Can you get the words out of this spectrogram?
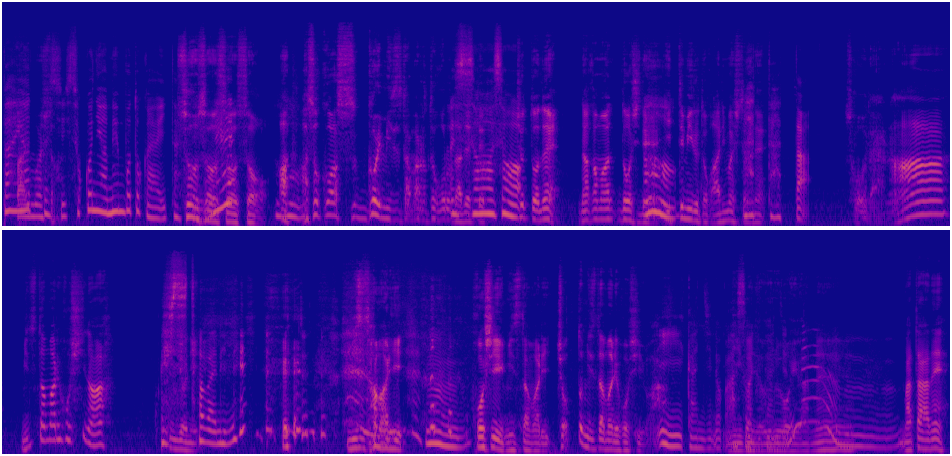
ぱいありまった。し、そこにアメンボとかいたし、ね。そうそうそうそう、うん。ああそこはすっごい水たまるところだでってそうそう。ちょっとね仲間同士で行ってみるとかありましたよね、あったあった。そうだよな。水たまり欲しいな近所に。たまにね。水たまり。うん。欲しい水たまり。ちょっと水たまり欲しいわ。いい感じのがいい感じの潤いがね。うん。またね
